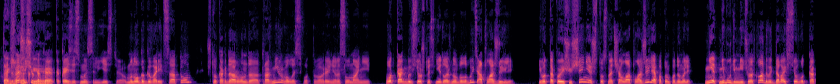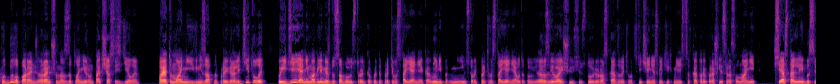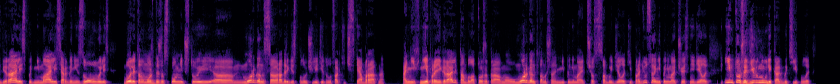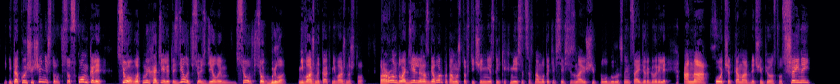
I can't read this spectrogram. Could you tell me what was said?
Так а ты знаешь как еще и... какая, какая здесь мысль есть? Много говорится о том, что когда Ронда травмировалась вот во время Расселмании, вот как бы все, что с ней должно было быть, отложили. И вот такое ощущение, что сначала отложили, а потом подумали, нет, не будем ничего откладывать, давай все вот как вот было пораньше, раньше у нас запланировано, так сейчас и сделаем. Поэтому они внезапно проиграли титулы. По идее, они могли между собой устроить какое-то противостояние, ну, не, не устроить противостояние, а вот эту развивающуюся историю рассказывать вот в течение нескольких месяцев, которые прошли с Расселманией. Все остальные бы собирались, поднимались, организовывались. Более того, можно даже вспомнить, что и э, Морган с Родригес получили титулы фактически обратно. Они их не проиграли, там была тоже травма у Морган, потому что она не понимает, что с собой делать, и продюсеры не понимают, что с ней делать. Им тоже вернули как бы титулы. И такое ощущение, что все скомкали, все, вот мы хотели это сделать, все сделаем, все, все было. Неважно как, неважно что. Про Ронду отдельный разговор, потому что в течение нескольких месяцев нам вот эти все всезнающие полудурочные инсайдеры говорили, она хочет командное чемпионство с Шейной,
